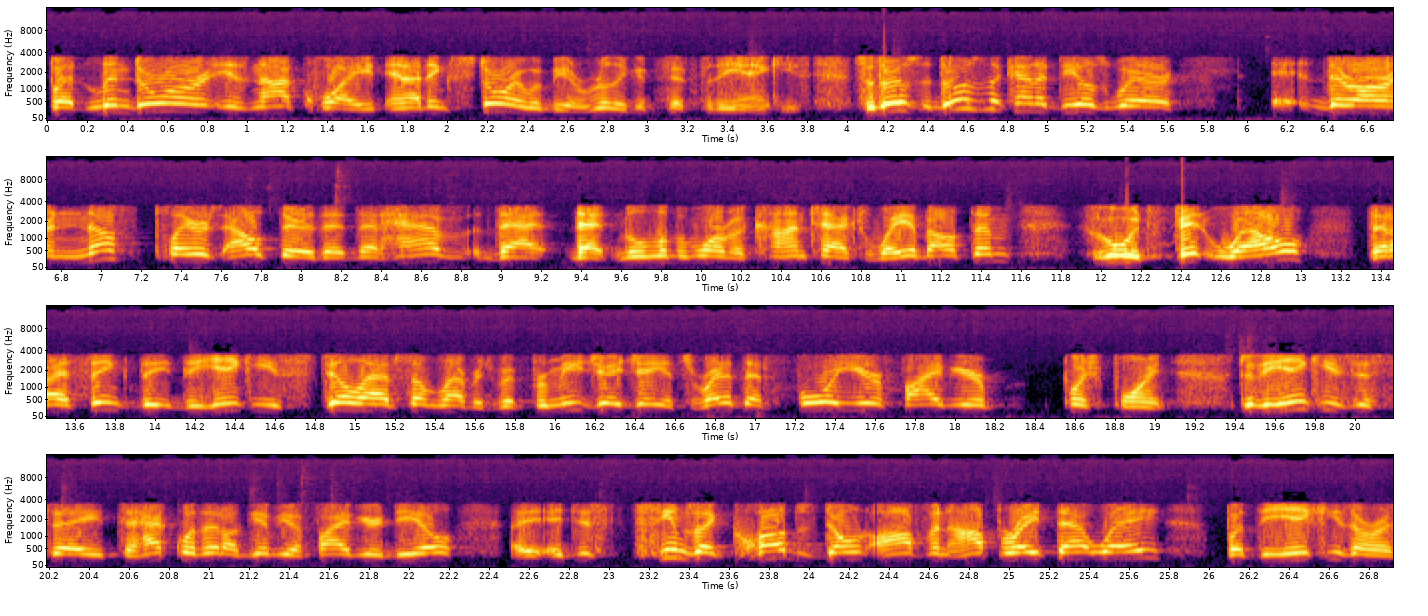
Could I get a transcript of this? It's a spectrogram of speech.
but Lindor is not quite, and I think Story would be a really good fit for the Yankees. So those those are the kind of deals where eh, there are enough players out there that that have that that little bit more of a contact way about them who would fit well that I think the the Yankees still have some leverage. But for me, JJ, it's right at that four year, five year push point. Do the Yankees just say, to heck with it, I'll give you a five year deal? It just seems like clubs don't often operate that way, but the Yankees are a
